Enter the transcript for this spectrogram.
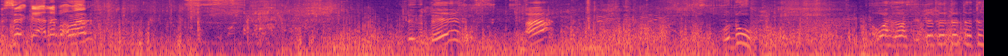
Besek kayaknya Pak Man. Gede-gede. Hah? Waduh. Awas, awas. Itu, itu, itu, itu.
